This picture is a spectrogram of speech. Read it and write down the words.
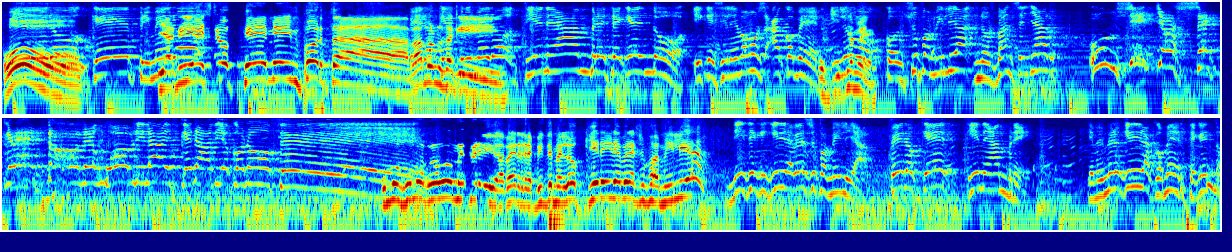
¡Oh! Pero que primero... ¿Y a mí eso qué me importa? pero Vámonos que aquí. Primero tiene hambre, Tequendo, y que si le vamos a comer y Escúchame. luego con su familia nos va a enseñar un sitio secreto de Wobbly Life que nadie conoce. ¿Cómo, cómo, cómo? Me he perdido. A ver, repítemelo. ¿Quiere ir a ver a su familia? Dice que quiere ir a ver a su familia, pero que tiene hambre. Que primero quiere ir a comer, Tequendo.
